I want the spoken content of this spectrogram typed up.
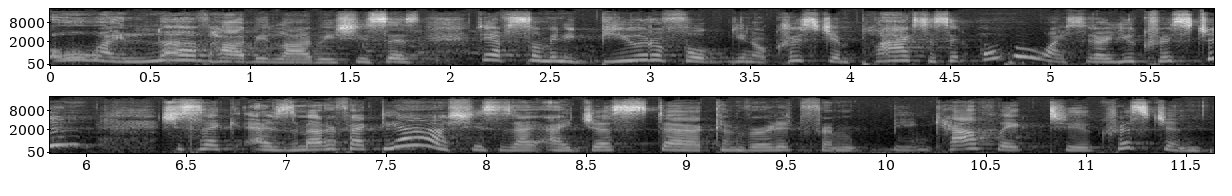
Oh, I love Hobby Lobby. She says, They have so many beautiful, you know, Christian plaques. I said, Oh, I said, Are you Christian? She's like, As a matter of fact, yeah. She says, I, I just uh, converted from being Catholic to Christian.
